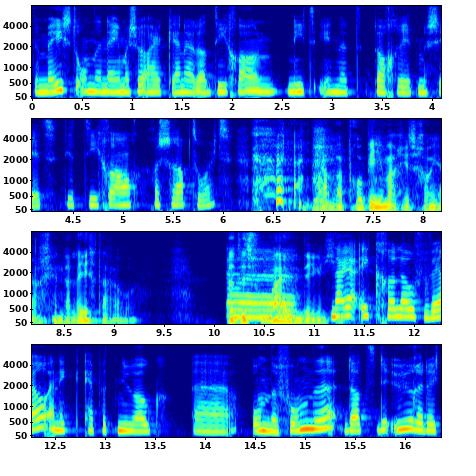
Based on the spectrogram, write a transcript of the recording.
de meeste ondernemers wel herkennen dat die gewoon niet in het dagritme zit. Dat die gewoon geschrapt wordt. Ja, maar probeer maar eens gewoon je agenda leeg te houden. Dat is voor Eh, mij een dingetje. Nou ja, ik geloof wel, en ik heb het nu ook eh, ondervonden, dat de uren dat,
